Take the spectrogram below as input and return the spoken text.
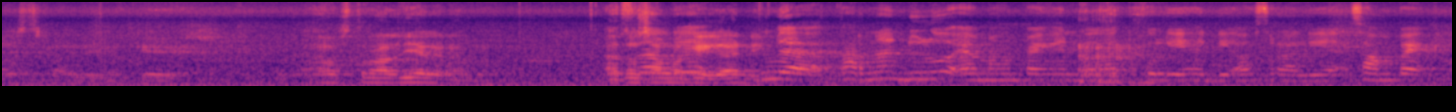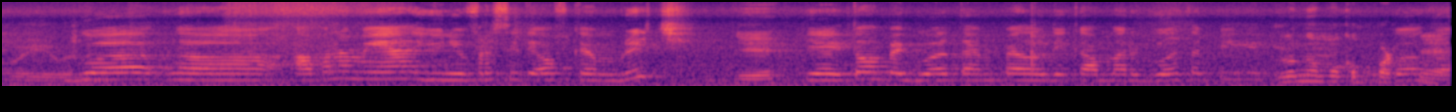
Australia oke Australia kenapa atau sama kayak Gani Enggak, karena dulu emang pengen banget kuliah di Australia sampai Oh, iya gua nge apa namanya University of Cambridge Iya. ya itu sampai gua tempel di kamar gua tapi Lu nggak mau ke Perth-nya?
